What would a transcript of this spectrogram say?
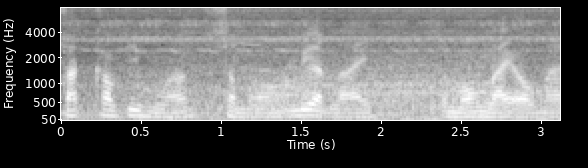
ซัดเข้าที่หัวสมองเลือดไหล สมองไหลออกมา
